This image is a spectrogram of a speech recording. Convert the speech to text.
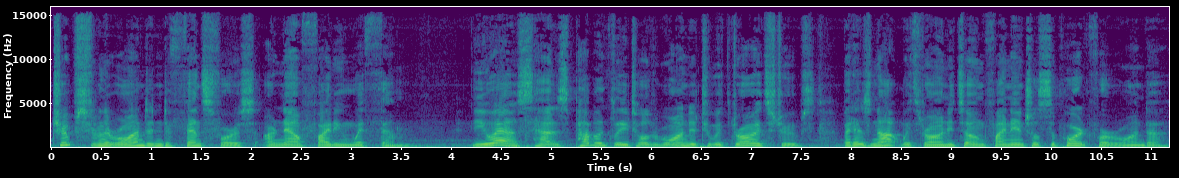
Troops from the Rwandan Defense Force are now fighting with them. The U.S. has publicly told Rwanda to withdraw its troops, but has not withdrawn its own financial support for Rwanda.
